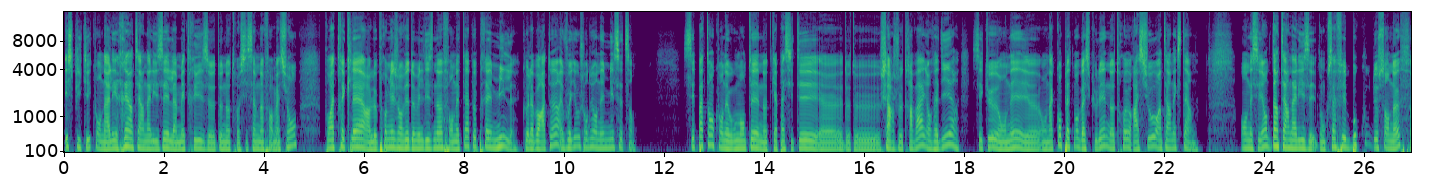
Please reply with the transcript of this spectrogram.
expliqué qu'on allait réinternaliser la maîtrise de notre système d'information. Pour être très clair, le 1er janvier 2019, on était à peu près 1000 collaborateurs, et vous voyez, aujourd'hui, on est 1700 c'est pas tant qu'on a augmenté notre capacité euh, de, charge de travail, on va dire, c'est que on est, euh, on a complètement basculé notre ratio interne-externe en essayant d'internaliser. Donc ça fait beaucoup de 109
